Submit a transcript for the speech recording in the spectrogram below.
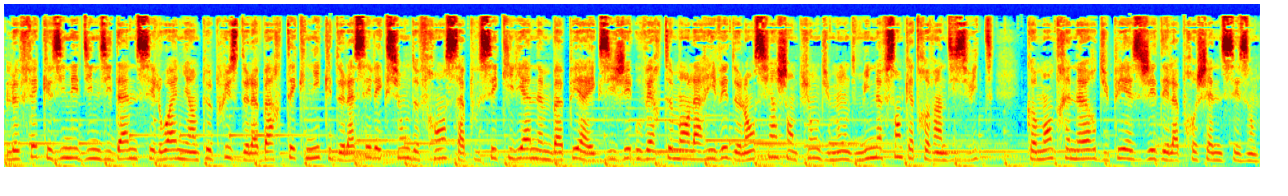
Le fait que Zinedine Zidane s'éloigne un peu plus de la barre technique de la sélection de France a poussé Kylian Mbappé à exiger ouvertement l'arrivée de l'ancien champion du monde 1998 comme entraîneur du PSG dès la prochaine saison.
